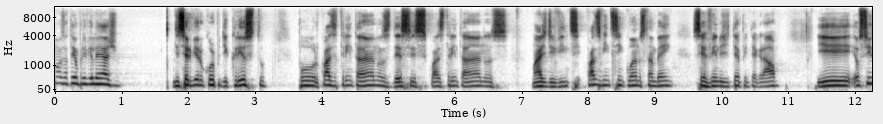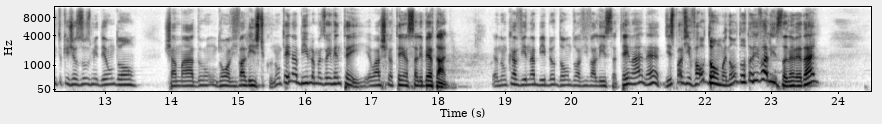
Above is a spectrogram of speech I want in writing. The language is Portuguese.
Irmãos, eu tenho o privilégio de servir o corpo de Cristo por quase 30 anos, desses quase 30 anos, mais de 20, quase 25 anos também servindo de tempo integral. E eu sinto que Jesus me deu um dom chamado um dom avivalístico. Não tem na Bíblia, mas eu inventei. Eu acho que eu tenho essa liberdade. Eu nunca vi na Bíblia o dom do avivalista. Tem lá, né? Diz para avivar o dom, mas não o dom do avivalista, não é verdade?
